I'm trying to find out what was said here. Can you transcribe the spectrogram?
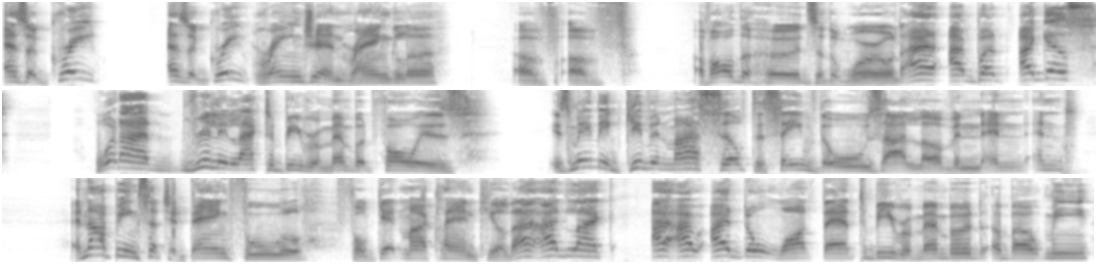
as a great as a great ranger and wrangler of of of all the hoods of the world. I, I but I guess what I'd really like to be remembered for is is maybe giving myself to save those I love and and and and not being such a dang fool for getting my clan killed. I, I'd like I, I I don't want that to be remembered about me.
